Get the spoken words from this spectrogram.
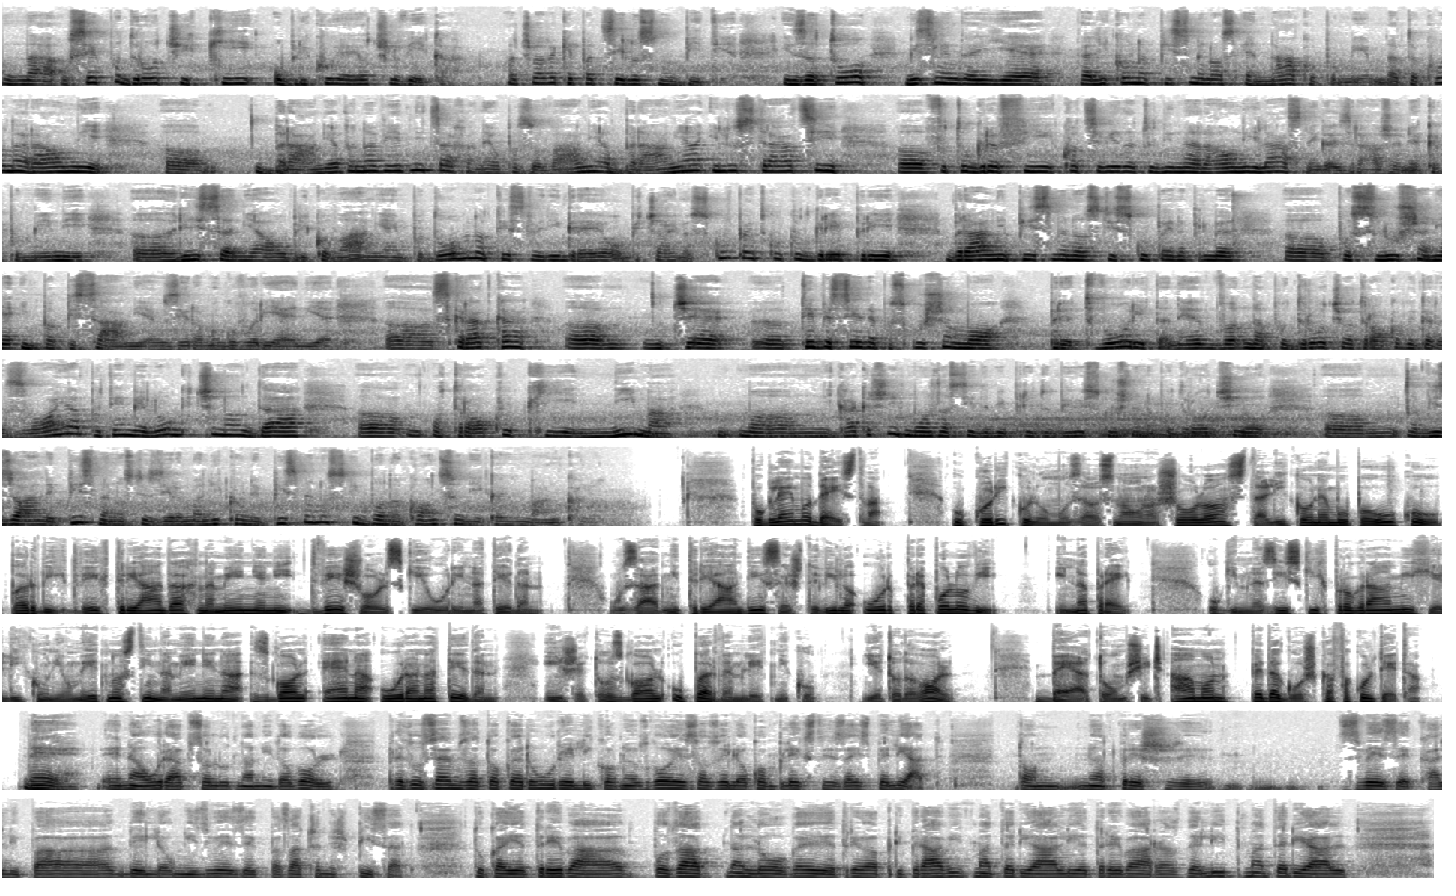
na vseh področjih, ki oblikujejo človeka. No, človek je pa celostno bitje. In zato mislim, da je ta likovna pismenost enako pomembna, tako na ravni uh, branja v navednicah, ne opazovanja, branja ilustracij, uh, fotografij, kot seveda tudi na ravni lastnega izražanja, kar pomeni uh, risanja, oblikovanja in podobno. Te stvari grejo običajno skupaj, tako kot gre pri branji pismenosti skupaj, naprimer. Eh, poslušanje in pa pisanje oziroma govorjenje. Eh, skratka, eh, če te besede poskušamo pretvoriti ne, v, na področje otrokovega razvoja, potem je logično, da otroku, ki nima nikakršnih možnosti, da bi pridobil izkušnje na področju vizualne pismenosti oziroma likovne pismenosti, bo na koncu nekaj umankalo. Poglejmo dejstva. V kurikulumu za osnovno šolo sta likovnemu pouku v prvih dveh triadah namenjeni dve šolski uri na teden. V zadnji triadi se število ur prepolovi. In naprej. V gimnazijskih programih je likovni umetnosti namenjena zgolj ena ura na teden in še to zgolj v prvem letniku. Je to dovolj? Bea Tomšič Amon, pedagoška fakulteta. Ne, ena ura absolutno ni dovolj. Predvsem zato, ker ure likovne vzgoje so zelo kompleksne za izpeljati. To ne odpreš zvezek ali pa delovni zvezek, pa začneš pisati. Tukaj je treba podati naloge, je treba pripraviti material, je treba razdeliti material,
